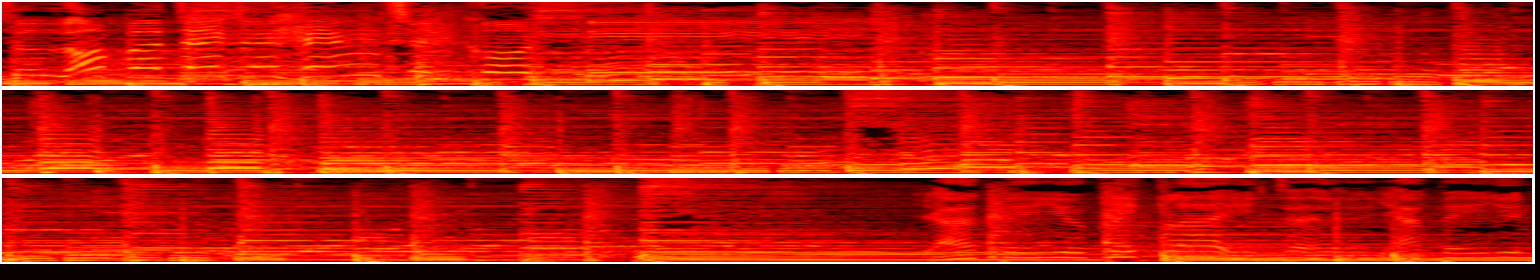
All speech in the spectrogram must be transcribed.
เธอลองเปิดใจจะเห็นฉันคนนี้ ไปอยู่ใกล้ๆเธอ อยากไปยืน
